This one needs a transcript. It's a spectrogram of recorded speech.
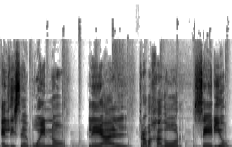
Él dice bueno, leal, trabajador, serio.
